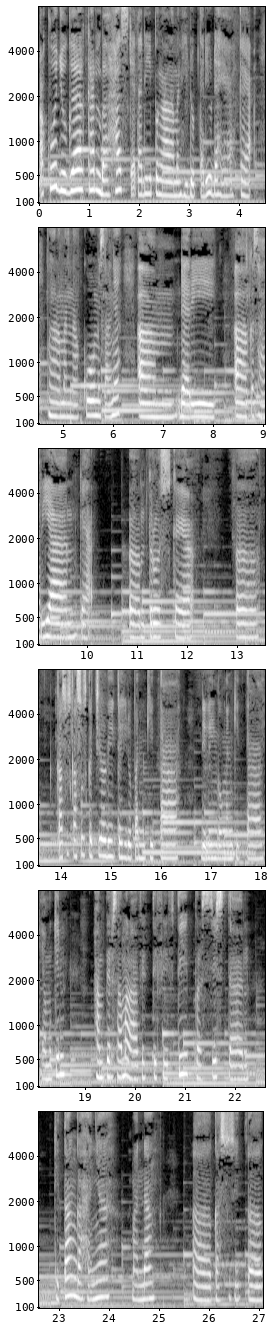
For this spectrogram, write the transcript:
aku juga kan bahas kayak tadi pengalaman hidup tadi udah ya kayak pengalaman aku. Misalnya um, dari uh, keseharian kayak um, terus kayak uh, kasus-kasus kecil di kehidupan kita di lingkungan kita yang mungkin hampir sama lah 50-50 persis dan kita nggak hanya mandang uh, kasus uh,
